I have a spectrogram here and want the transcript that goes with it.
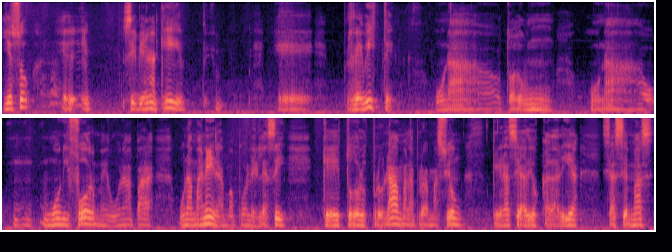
Y eso eh, si bien aquí eh, reviste una, todo un, una, un uniforme, una, una manera, vamos a ponerle así, que es todos los programas, la programación, que gracias a Dios cada día se hace más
